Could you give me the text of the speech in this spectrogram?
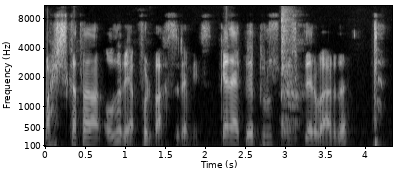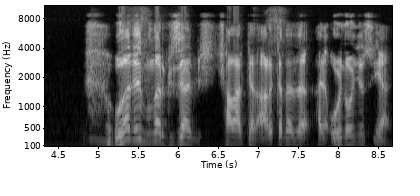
başlık atan olur ya full bass remix. Genellikle Rus müzikleri vardı. Ulan dedim bunlar güzelmiş. Çalarken arkada da hani oyun oynuyorsun ya.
